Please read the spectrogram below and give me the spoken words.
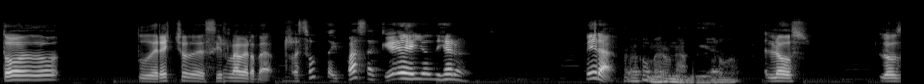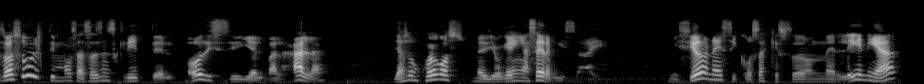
todo tu derecho de decir la verdad. Resulta y pasa que ellos dijeron, mira, va a comer una mierda. Los, los dos últimos Assassin's Creed, el Odyssey y el Valhalla, ya son juegos medio game a service. Hay misiones y cosas que son en línea.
